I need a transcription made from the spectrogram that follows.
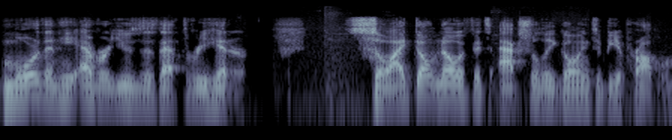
more than he ever uses that three hitter. So I don't know if it's actually going to be a problem.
